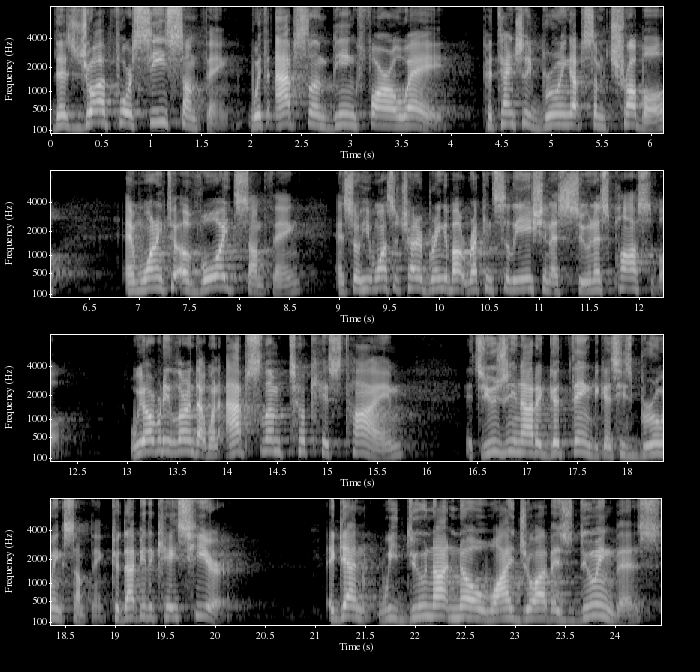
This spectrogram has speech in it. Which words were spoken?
Does Joab foresee something with Absalom being far away, potentially brewing up some trouble? And wanting to avoid something. And so he wants to try to bring about reconciliation as soon as possible. We already learned that when Absalom took his time, it's usually not a good thing because he's brewing something. Could that be the case here? Again, we do not know why Joab is doing this,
